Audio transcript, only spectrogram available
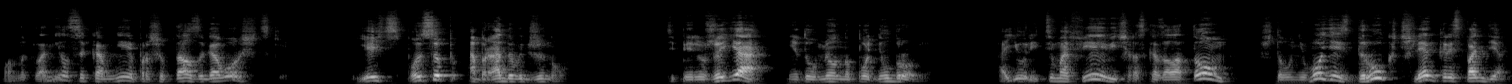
Он наклонился ко мне и прошептал заговорщицки. «Есть способ обрадовать жену». Теперь уже я недоуменно поднял брови. А Юрий Тимофеевич рассказал о том, что у него есть друг, член-корреспондент.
